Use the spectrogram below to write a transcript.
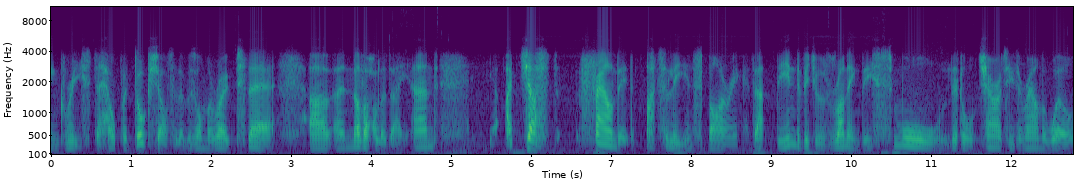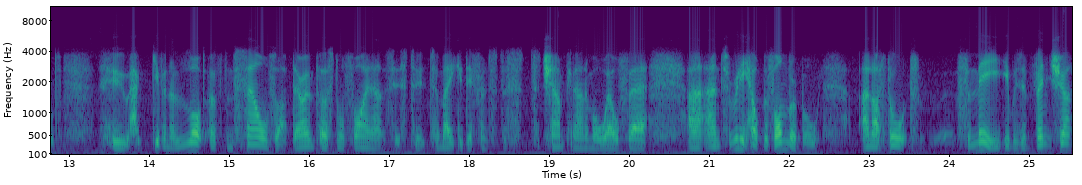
in Greece, to help a dog shelter that was on the ropes there, uh, another holiday. And I just found it utterly inspiring that the individuals running these small little charities around the world who had given a lot of themselves up, their own personal finances, to, to make a difference, to, to champion animal welfare, uh, and to really help the vulnerable. And I thought, for me, it was a venture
